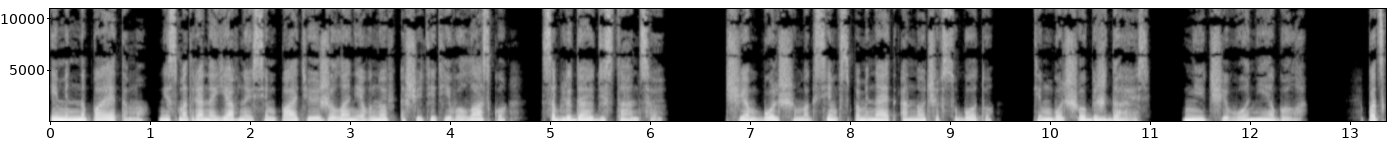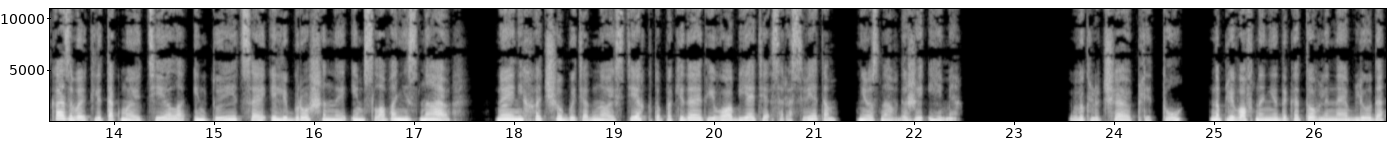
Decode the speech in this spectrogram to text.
Именно поэтому, несмотря на явную симпатию и желание вновь ощутить его ласку, соблюдаю дистанцию. Чем больше Максим вспоминает о ночи в субботу, тем больше убеждаюсь, ничего не было. Подсказывает ли так мое тело, интуиция или брошенные им слова, не знаю — но я не хочу быть одной из тех, кто покидает его объятия с рассветом, не узнав даже имя. Выключаю плиту, наплевав на недоготовленное блюдо,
